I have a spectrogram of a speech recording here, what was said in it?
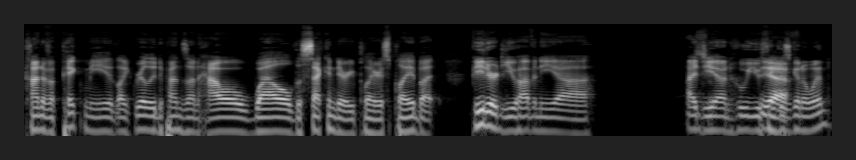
kind of a pick me. It like really depends on how well the secondary players play. But Peter, do you have any uh, idea on who you think yeah. is going to win?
